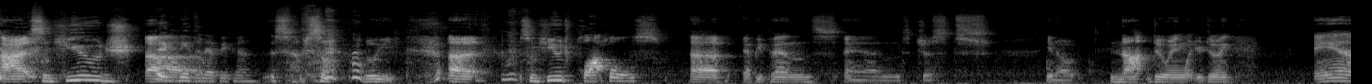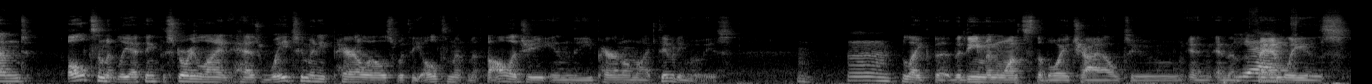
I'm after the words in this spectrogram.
Uh, some huge. Uh, Pig needs an EpiPen. some some, uh, some huge plot holes, uh, epipens, and just you know not doing what you're doing, and ultimately, I think the storyline has way too many parallels with the ultimate mythology in the Paranormal Activity movies. Like the the demon wants the boy child to, and and then Yeah. the family is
